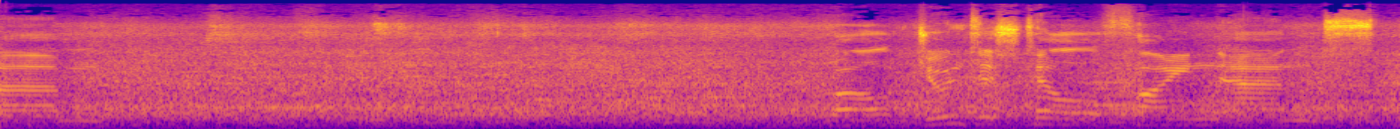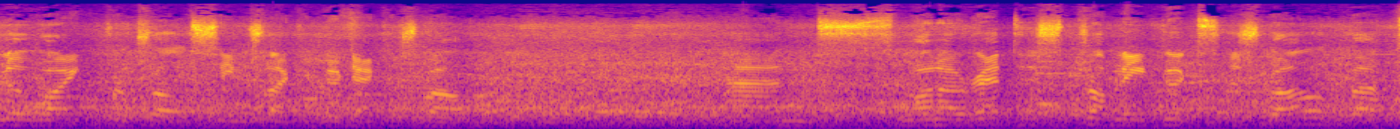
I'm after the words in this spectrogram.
Um, well, Jund is still fine, and Blue White Control seems like a good deck as well. And Mono Red is probably good as well, but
